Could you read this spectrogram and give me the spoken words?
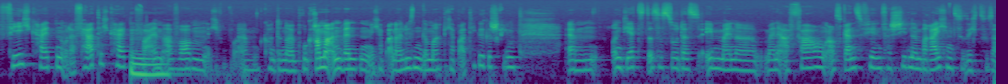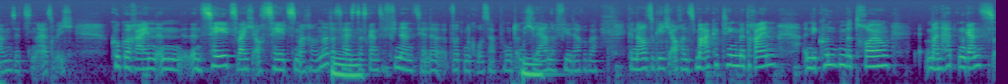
Fähigkeiten oder Fertigkeiten mhm. vor allem erworben. Ich ähm, konnte neue Programme anwenden, ich habe Analysen gemacht, ich habe Artikel geschrieben. Ähm, und jetzt ist es so, dass eben meine, meine Erfahrungen aus ganz vielen verschiedenen Bereichen zu sich zusammensitzen. Also ich gucke rein in, in Sales, weil ich auch Sales mache. Ne? Das mhm. heißt, das ganze Finanzielle wird ein großer Punkt und mhm. ich lerne viel darüber. Genauso gehe ich auch ins Marketing mit rein, in die Kundenbetreuung. Man hat einen ganz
